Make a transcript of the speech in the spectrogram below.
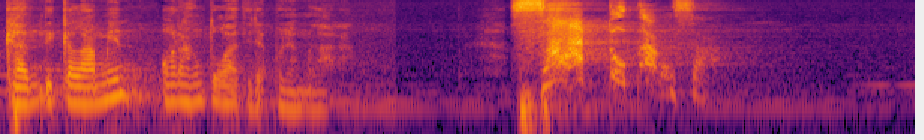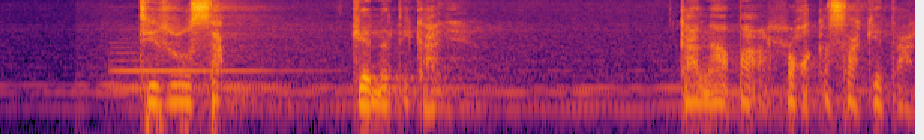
Ganti kelamin, orang tua tidak boleh melarang. Satu bangsa dirusak genetikanya. Karena apa? Roh kesakitan.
